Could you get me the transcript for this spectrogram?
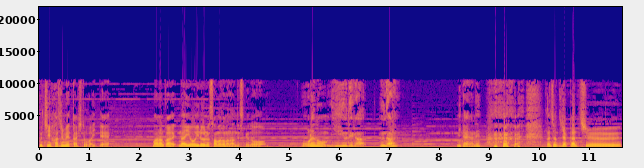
打ち始めた人がいて、まあなんか内容いろいろ様々なんですけど、俺の右腕がうなるみたいなね。ちょっと若干中、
